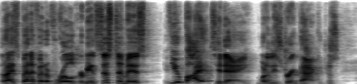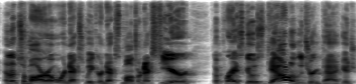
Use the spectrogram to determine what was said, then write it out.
the nice benefit of Royal Caribbean system is if you buy it today, one of these drink packages, and then tomorrow or next week or next month or next year, the price goes down on the drink package,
